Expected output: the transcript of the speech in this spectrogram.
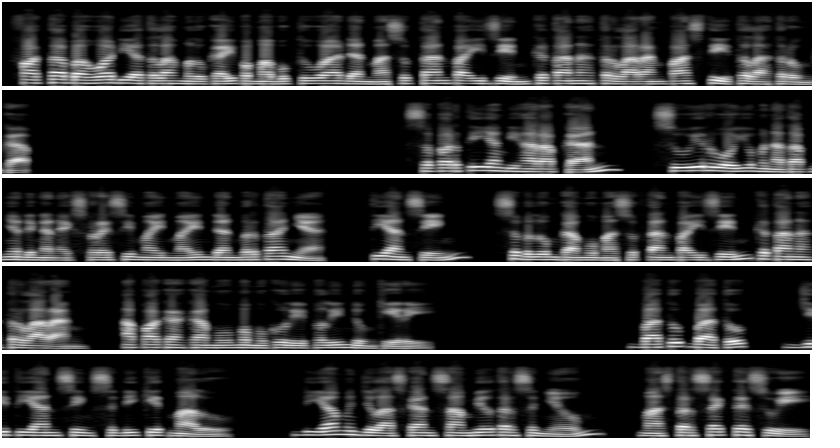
Fakta bahwa dia telah melukai pemabuk tua dan masuk tanpa izin ke tanah terlarang pasti telah terungkap. Seperti yang diharapkan, Sui Ruoyu menatapnya dengan ekspresi main-main dan bertanya, Tian Xing, sebelum kamu masuk tanpa izin ke tanah terlarang, apakah kamu memukuli pelindung kiri? Batuk-batuk, Jitian Sing sedikit malu. Dia menjelaskan sambil tersenyum, Master Sekte Sui,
